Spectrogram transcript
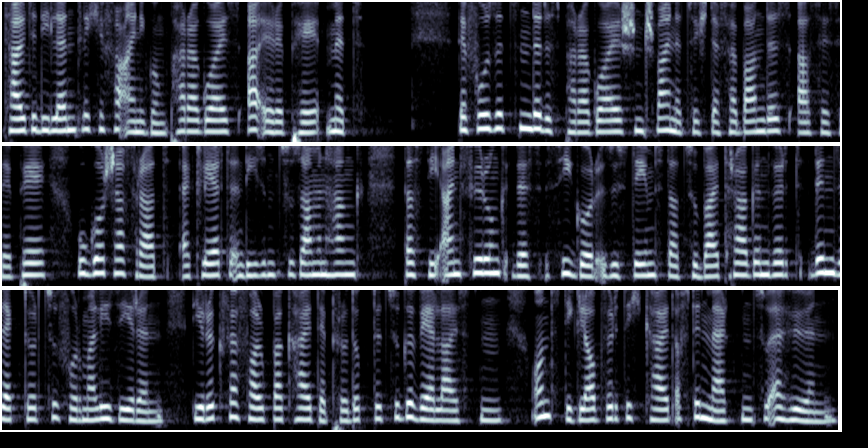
teilte die ländliche Vereinigung Paraguays ARP mit. Der Vorsitzende des paraguayischen Schweinezüchterverbandes ACCP, Hugo Schafrat, erklärte in diesem Zusammenhang, dass die Einführung des SIGOR-Systems dazu beitragen wird, den Sektor zu formalisieren, die Rückverfolgbarkeit der Produkte zu gewährleisten und die Glaubwürdigkeit auf den Märkten zu erhöhen.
